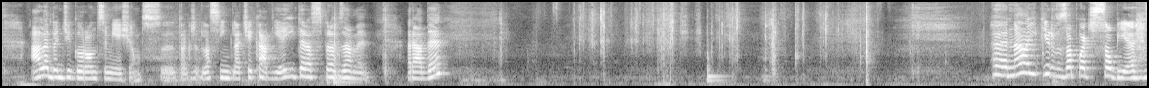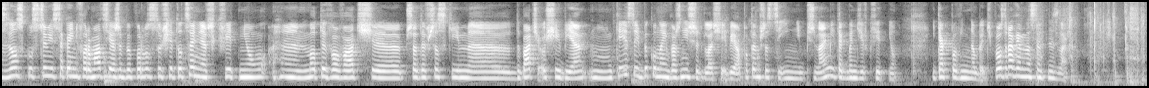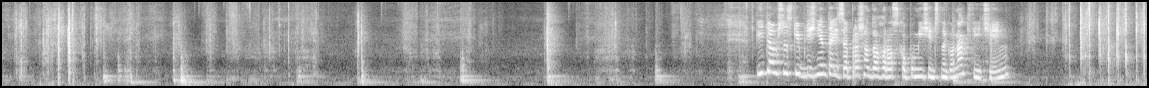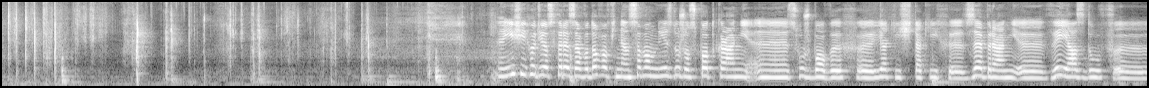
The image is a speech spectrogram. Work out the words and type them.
Ale będzie gorący miesiąc, także dla singla ciekawie. I teraz sprawdzamy radę. Najpierw zapłać sobie, w związku z czym jest taka informacja, żeby po prostu się doceniać w kwietniu, motywować, e, przede wszystkim e, dbać o siebie. Mm, Ty jesteś byku najważniejszy dla siebie, a potem wszyscy inni, przynajmniej tak będzie w kwietniu. I tak powinno być. Pozdrawiam, następny znak. Witam wszystkie bliźnięta i zapraszam do horoskopu miesięcznego na kwiecień. Jeśli chodzi o sferę zawodowo-finansową, jest dużo spotkań e, służbowych, e, jakichś takich e, zebrań, wyjazdów,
